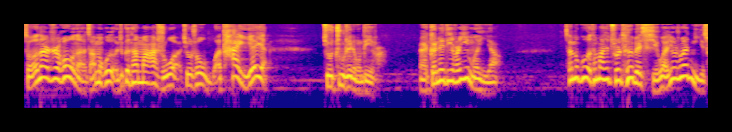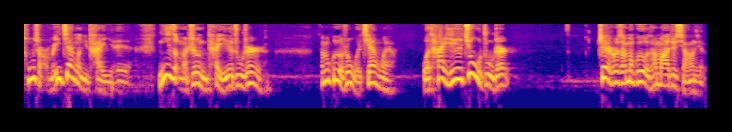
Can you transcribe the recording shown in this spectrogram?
走到那儿之后呢，咱们鬼友就跟他妈说，就说我太爷爷就住这种地方，哎，跟这地方一模一样。咱们鬼友他妈就觉得特别奇怪，就是说你从小没见过你太爷爷，你怎么知道你太爷爷住这儿啊？咱们鬼友说：“我见过呀，我太爷爷就住这儿。这时候，咱们鬼友他妈就想起来，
